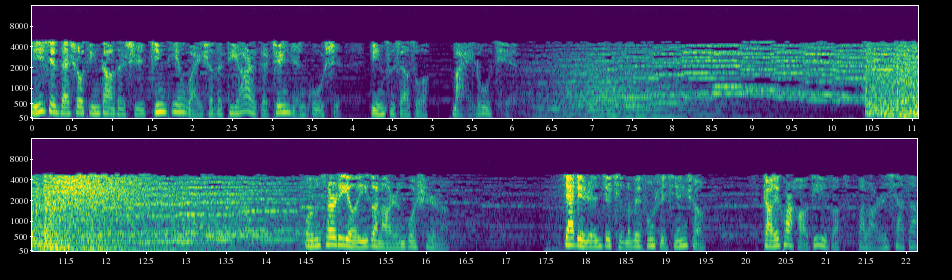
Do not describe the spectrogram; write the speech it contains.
您现在收听到的是今天晚上的第二个真人故事，名字叫做《买路钱》。我们村里有一个老人过世了，家里人就请了位风水先生，找一块好地方把老人下葬，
